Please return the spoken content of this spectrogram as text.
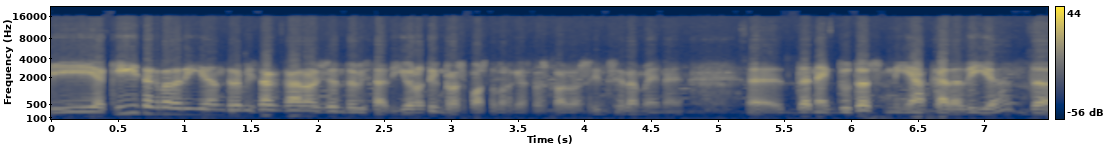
I aquí t'agradaria entrevistar que encara no hagis entrevistat? I jo no tinc resposta per aquestes coses, sincerament. Eh? Eh D'anècdotes n'hi ha cada dia, de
